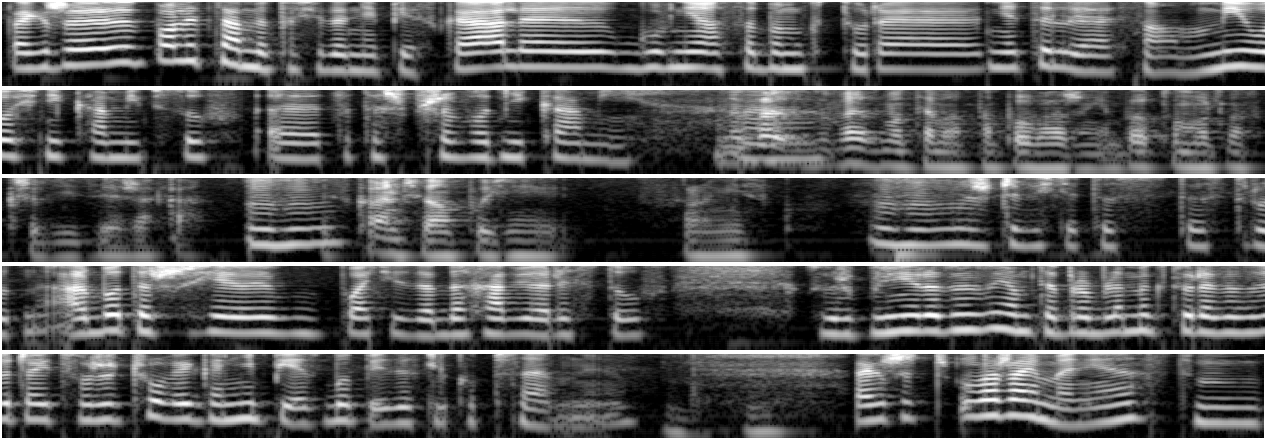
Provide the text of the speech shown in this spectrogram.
Także polecamy posiadanie pieska, ale głównie osobom, które nie tyle są miłośnikami psów, e, co też przewodnikami. No, wez, wezmą temat na poważnie, bo to można skrzywdzić zwierzaka. Mhm, skończy on później w schronisku. Mhm, rzeczywiście to jest, to jest trudne. Albo też się płaci za behawiorystów, którzy później rozwiązują te problemy, które zazwyczaj tworzy człowiek, a nie pies, bo pies jest tylko psem, nie? Mhm. Także uważajmy, nie? Z tym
